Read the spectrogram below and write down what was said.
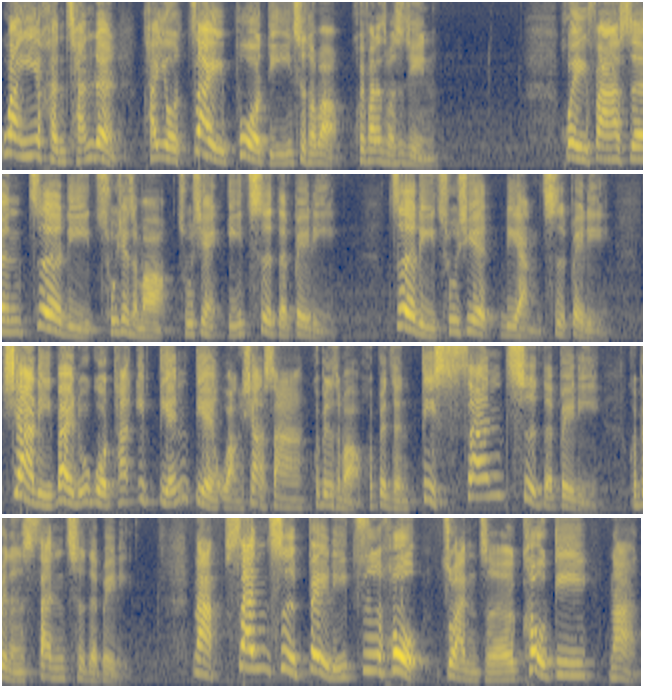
万一很残忍，它又再破底一次，好不好？会发生什么事情？会发生这里出现什么？出现一次的背离，这里出现两次背离。下礼拜如果它一点点往下杀，会变成什么？会变成第三次的背离，会变成三次的背离。那三次背离之后转折扣低，那。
